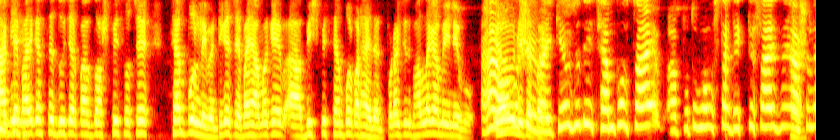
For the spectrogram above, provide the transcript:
লাগলে। ভাইয়ের কাছ থেকে দুই চার পাঁচ দশ পিস হচ্ছে স্যাম্পল নেবেন ঠিক আছে? ভাই আমাকে বিশ পিস স্যাম্পল পাঠিয়ে দেন। প্রোডাক্ট যদি ভালো লাগে আমি নেব। হ্যাঁ অবশ্যই ভাই। কেউ যদি স্যাম্পল চায় প্রথম অবস্থায় দেখতে চায় যে হ্যাঁ। আসলে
